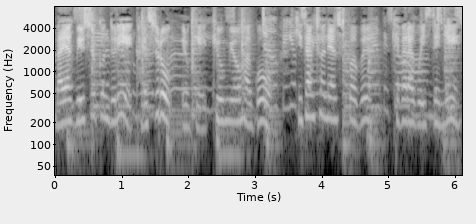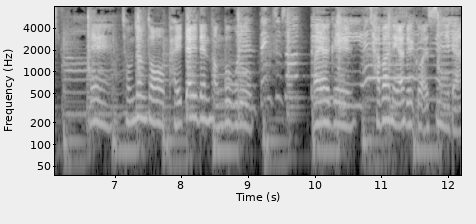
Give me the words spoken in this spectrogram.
마약 밀수꾼들이 갈수록 이렇게 교묘하고 기상천외한 수법을 개발하고 있으니 네, 점점 더 발달된 방법으로 마약을 잡아내야 될 것 같습니다.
